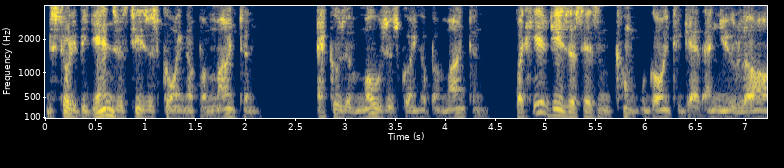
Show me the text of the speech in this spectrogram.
the story begins with Jesus going up a mountain, echoes of Moses going up a mountain. But here Jesus isn't going to get a new law.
